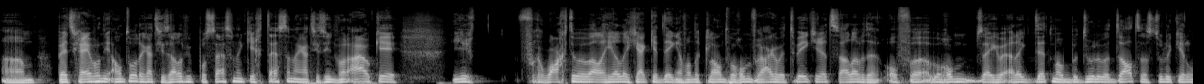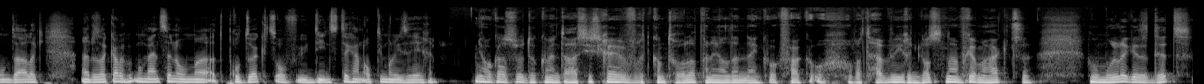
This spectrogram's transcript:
Um, bij het schrijven van die antwoorden gaat je zelf je processen een keer testen en dan gaat je zien van ah oké, okay, hier verwachten we wel hele gekke dingen van de klant. Waarom vragen we twee keer hetzelfde? Of uh, waarom zeggen we eigenlijk dit, maar bedoelen we dat? Dat is natuurlijk heel onduidelijk. Uh, dus dat kan een goed moment zijn om uh, het product of uw dienst te gaan optimaliseren. Ja, ook als we documentatie schrijven voor het controlepaneel, dan denken we ook vaak, oh, wat hebben we hier in godsnaam gemaakt? Hoe moeilijk is dit?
